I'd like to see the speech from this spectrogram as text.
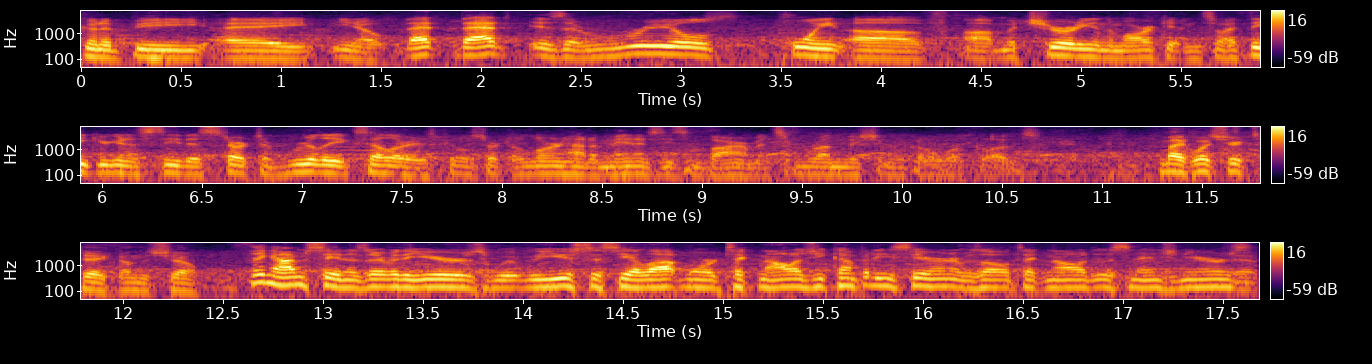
going to be a, you know, that that is a real point of uh, maturity in the market. And so I think you're going to see this start to really accelerate as people start to learn how to manage these environments and run mission critical workloads. Mike, what's your take on the show? The thing I'm seeing is over the years, we, we used to see a lot more technology companies here, and it was all technologists and engineers. Yeah.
